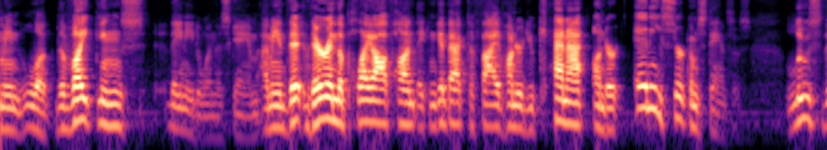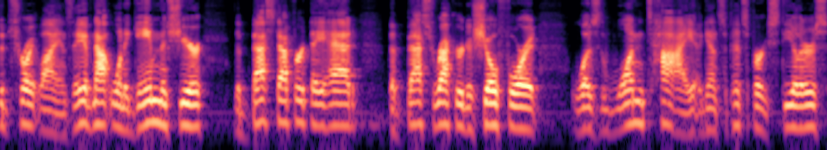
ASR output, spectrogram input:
mean, look, the Vikings, they need to win this game. I mean, they're in the playoff hunt. They can get back to 500. You cannot, under any circumstances, lose to the Detroit Lions. They have not won a game this year. The best effort they had, the best record to show for it was the one tie against the Pittsburgh Steelers.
